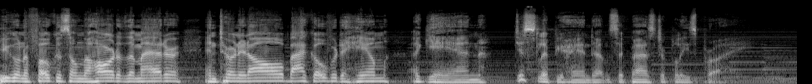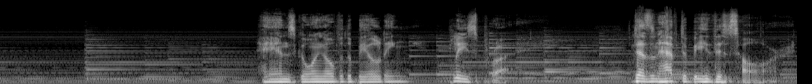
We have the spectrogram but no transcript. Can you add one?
You're going to focus on the heart of the matter and turn it all back over to Him again. Just slip your hand up and say, Pastor, please pray. Hands going over the building, please pray. It doesn't have to be this hard.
